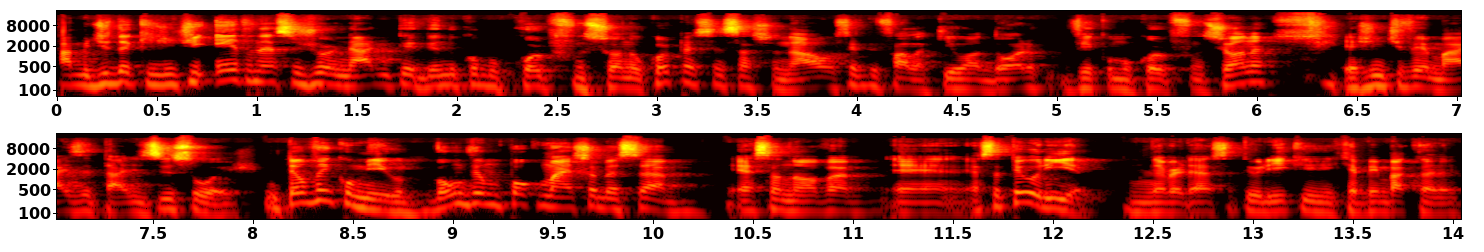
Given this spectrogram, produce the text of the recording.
à medida que a gente entra nessa jornada entendendo como o corpo funciona. O corpo é sensacional, eu sempre falo aqui, eu adoro ver como o corpo funciona e a gente vê mais detalhes disso hoje. Então vem comigo, vamos ver um pouco mais sobre essa, essa nova, é, essa teoria, na verdade, essa teoria que, que, é bem bacana.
